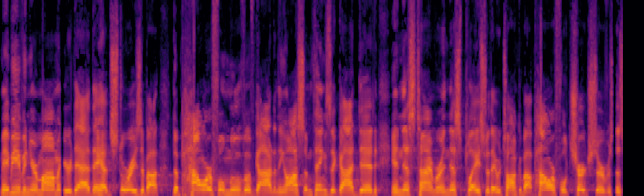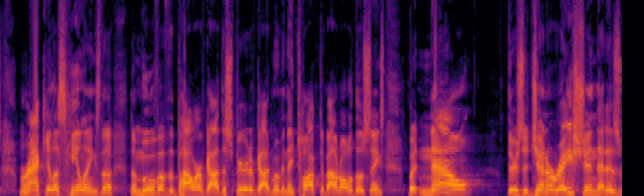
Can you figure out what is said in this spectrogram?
maybe even your mom or your dad, they had stories about the powerful move of God and the awesome things that God did in this time or in this place, or they would talk about powerful church services, miraculous healings, the, the move of the power of God, the Spirit of God moving. They talked about all of those things. But now there's a generation that is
